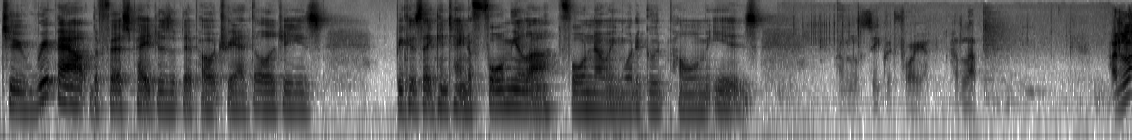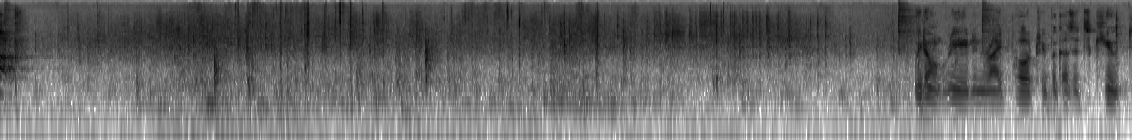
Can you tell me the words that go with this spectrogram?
to rip out the first pages of their poetry anthologies because they contain a formula for knowing what a good poem is. I have a little secret for you. Huddle up. Huddle up! We don't read and write poetry because it's cute.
